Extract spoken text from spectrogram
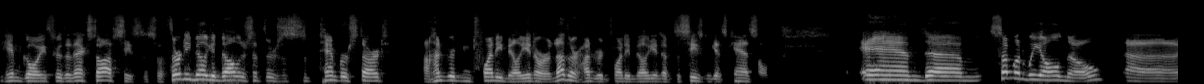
him going through the next offseason. So $30 million if there's a September start, 120 million or another 120 million if the season gets canceled. And um, someone we all know, uh,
